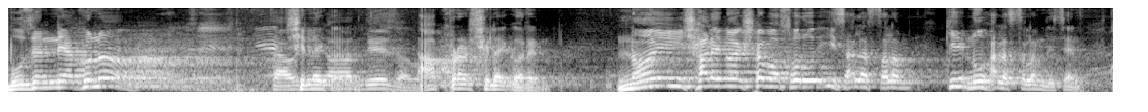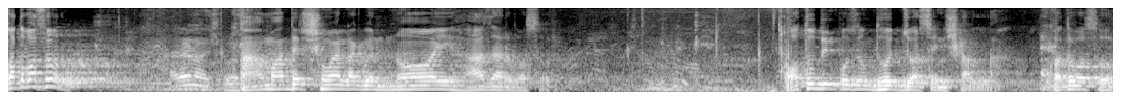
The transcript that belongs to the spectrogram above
বুঝেননি এখনও? সেলাই করেন। আপনারা সেলাই করেন। নয় সাড়ে নয়শো বছর ঈসা আলাহ সালাম কি? নূহ আলাহ সালাম দিয়েছেন। কত বছর। আমাদের সময় লাগবে নয় হাজার বছর। অতদিন পর্যন্ত ধৈর্য আছে ইনশাল্লাহ কত বছর?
